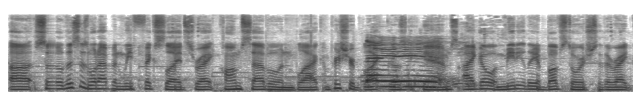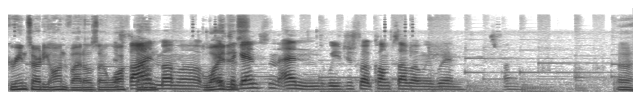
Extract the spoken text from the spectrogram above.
Uh, so this is what happened. We fixed lights, right? Calm, Sabo, and Black. I'm pretty sure Black No, goes to yeah, yeah, cams. yeah. I go immediately above storage to the right. Green's already on vitals. I walk It's fine, down. Momo. White it's is- against an end. We just vote Com Sabo and we win. It's fine. Uh,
